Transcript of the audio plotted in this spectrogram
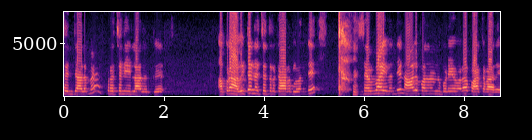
செஞ்சாலுமே பிரச்சனை இல்லாத இருக்கு அப்புறம் அவிட்ட நட்சத்திரக்காரர்கள் வந்து செவ்வாய் வந்து நாலு பதினொன்று புடையவராக பார்க்குறாரு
